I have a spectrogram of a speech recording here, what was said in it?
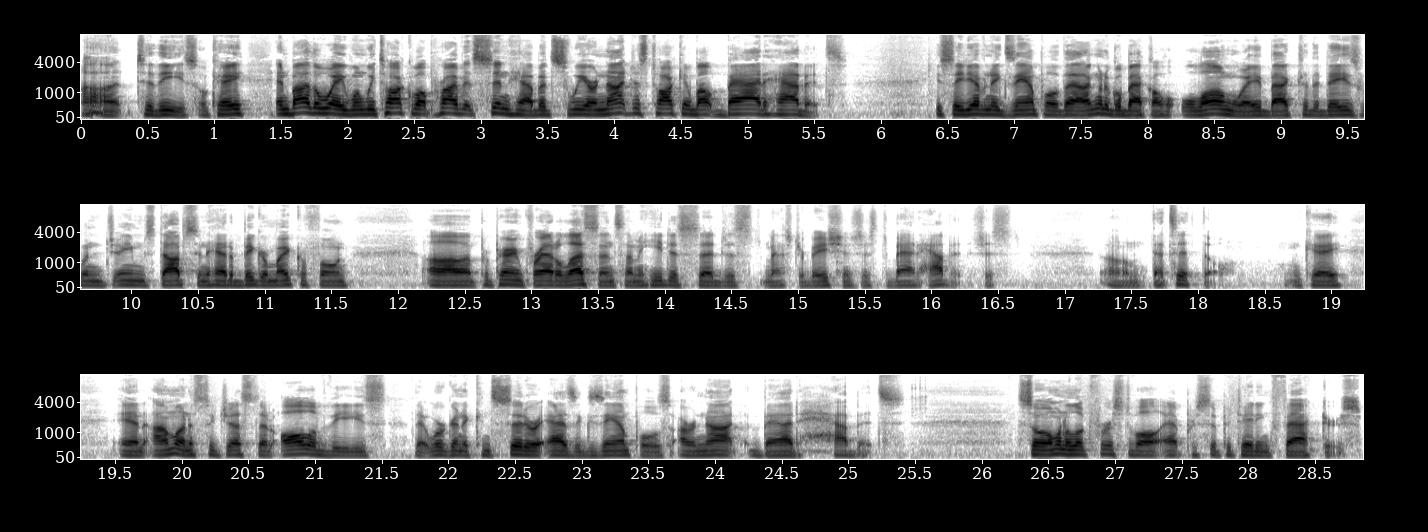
uh, to these, okay? And by the way, when we talk about private sin habits, we are not just talking about bad habits. You say, Do you have an example of that? I'm going to go back a long way, back to the days when James Dobson had a bigger microphone uh, preparing for adolescence. I mean, he just said, just masturbation is just a bad habit. It's just, um, that's it, though okay? And I'm going to suggest that all of these that we're going to consider as examples are not bad habits. So I want to look first of all at precipitating factors.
